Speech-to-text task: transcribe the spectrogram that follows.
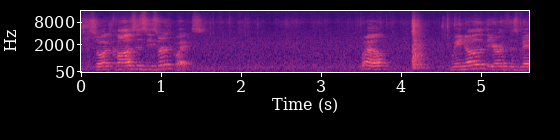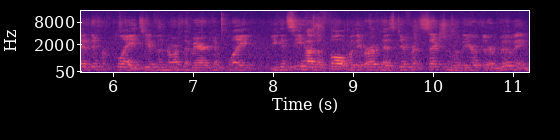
so what causes these earthquakes? Well, we know that the Earth is made of different plates. You have the North American plate. You can see how the fault where the Earth has different sections of the Earth that are moving.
